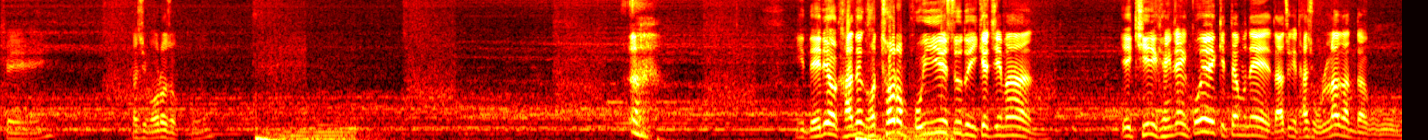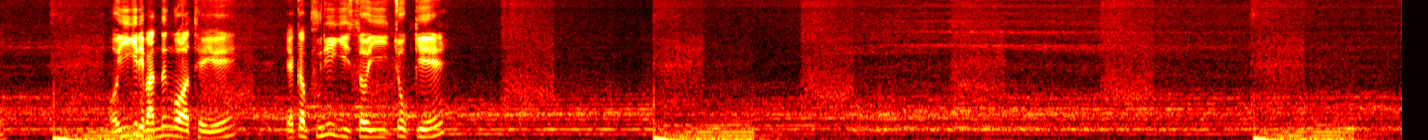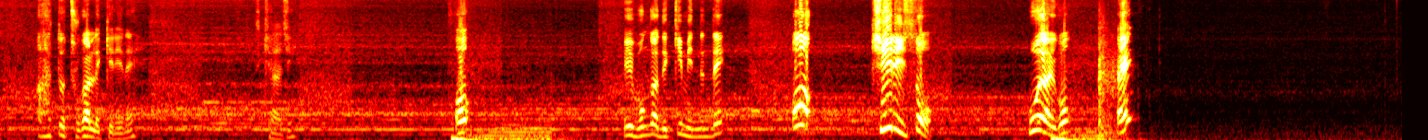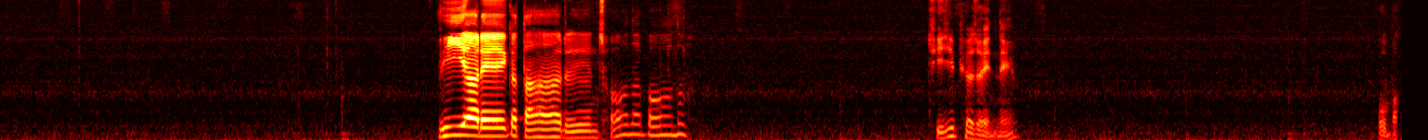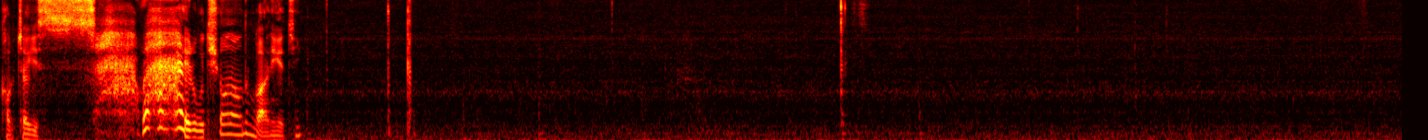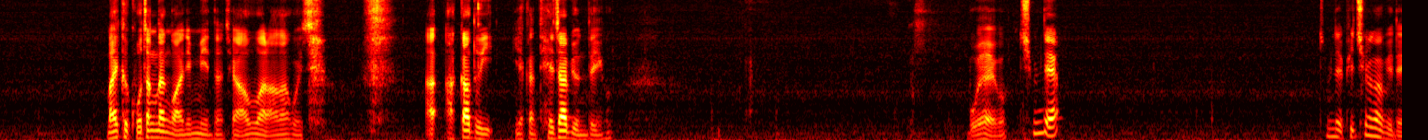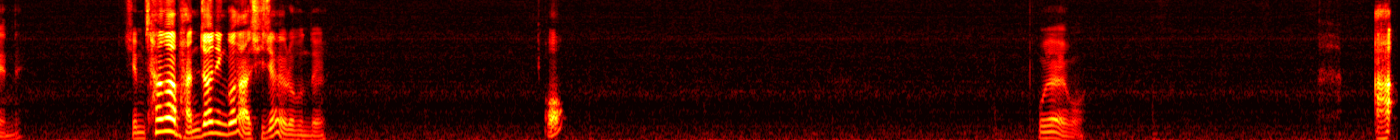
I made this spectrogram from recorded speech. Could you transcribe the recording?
오케이. 다시 멀어졌고. 이 내려가는 것처럼 보일 수도 있겠지만 얘 길이 굉장히 꼬여있기 때문에 나중에 다시 올라간다고. 어 이 길이 맞는 것 같아 얘. 약간 분위기 있어 이쪽 길? 또 두 갈래 길이네. 어떻게 하지? 어? 여기 뭔가 느낌 있는데? 어? 길이 있어! 뭐야, 이거? 엥? 위아래가 다른 전화번호. 뒤집혀져 있네요. 뭐 막 갑자기 싹와 이러고 튀어나오는 거 아니겠지? 마이크 고장난 거 아닙니다. 제가 아무 말 안 하고 있어요. 아 아까도 이, 약간 대자뷰인데 이거. 뭐야 이거? 침대야? 침대 피칠갑이 돼 있네. 지금 상하 반전인 건 아시죠, 여러분들? 어? 뭐야 이거? 아,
